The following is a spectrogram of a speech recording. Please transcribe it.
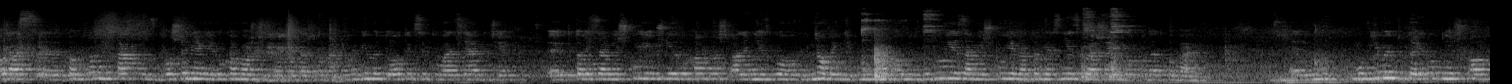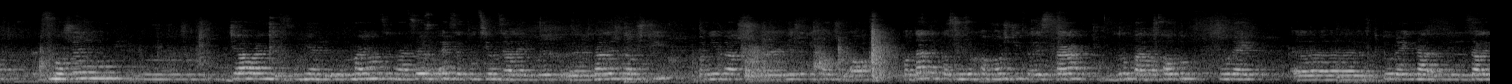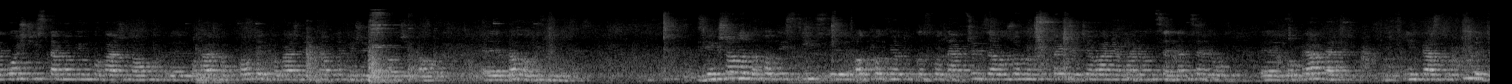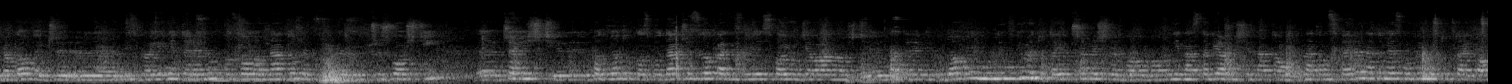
oraz e, kontroli faktu zgłoszenia nieruchomości do opodatkowania. Mówimy tu o tych sytuacjach, gdzie ktoś zamieszkuje już nieruchomość, ale nie zgło- nowej nie, nową nie buduje, zamieszkuje, natomiast nie zgłasza jej do opodatkowania. M- Mówimy tutaj również o wzmożeniu mm, działań mających na celu egzekucję zaległych e, należności, ponieważ jeżeli chodzi o podatek od nieruchomości, to jest ta grupa dochodów, w której, w której zaległości stanowią poważną, poważną kwotę i poważny problem, jeżeli chodzi o dochody gminy. Zwiększono dochody z y, od podmiotów gospodarczych. Założono tutaj, że działania mające na celu y, poprawę infrastruktury drogowej czy y, uzbrojenie terenów pozwolą na to, że w przyszłości część podmiotów gospodarczych zlokalizuje swoją działalność na terenie budowy. Nie mówimy tutaj o przemyśle, bo, bo nie nastawiamy się na tą, na tą sferę, natomiast mówimy tutaj o,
